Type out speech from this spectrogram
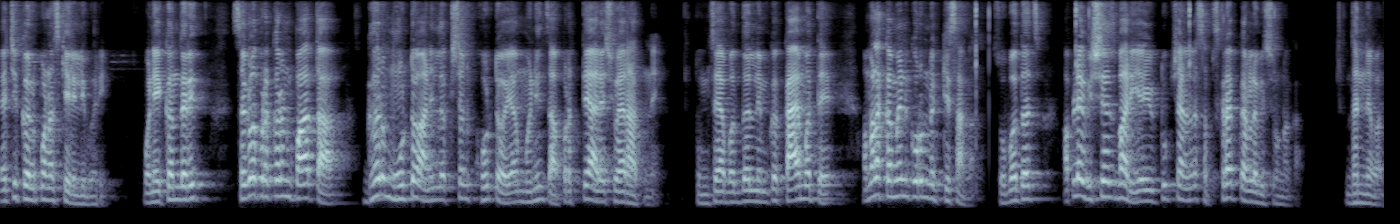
याची कल्पनाच केलेली बरी. पण एकंदरीत सगळं प्रकरण पाहता घर मोठं आणि लक्षण खोटं या म्हणीचा प्रत्यय आल्याशिवाय राहत नाही. तुमचं याबद्दल नेमकं काय मत आहे आम्हाला कमेंट करून नक्की सांगा. सोबतच आपल्या विशेष भारी या युट्यूब चॅनलला सबस्क्राईब करायला विसरू नका. धन्यवाद.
